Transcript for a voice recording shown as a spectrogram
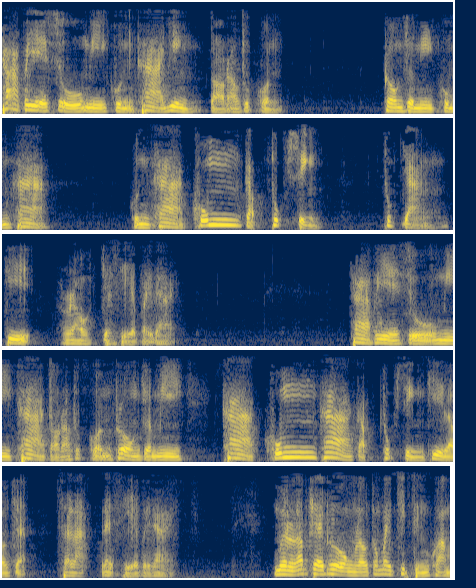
ถ้าพระเยซูมีคุณค่ายิ่งต่อเราทุกคนพระองค์จะมีคุณค่า คุณค่าคุ้มกับทุกสิ่ง ทุกอย่างที่เราจะเสียไปได้ ถ้าพระเยซูมีค่าต่อเราทุกคน พระองค์จะมีค่าคุ้มค่ากับทุกสิ่งที่เราจะสละและเสียไปได้ เมื่อเรารับใช้พระองค์เราต้องไม่คิดถึงความ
